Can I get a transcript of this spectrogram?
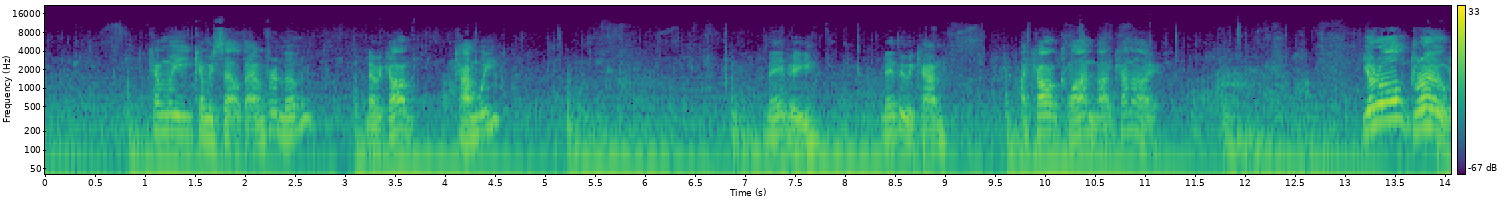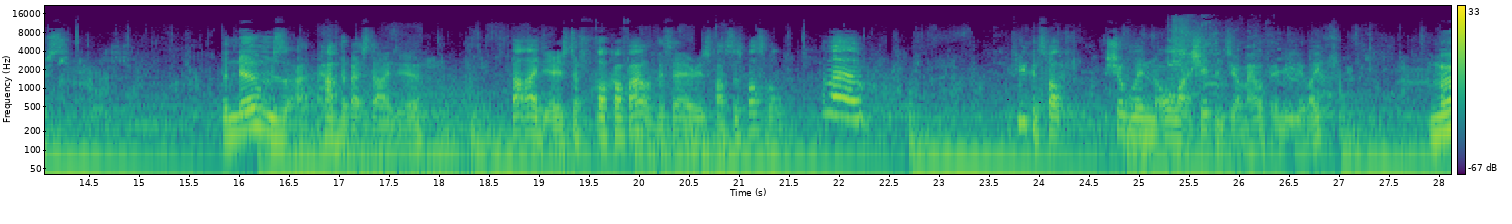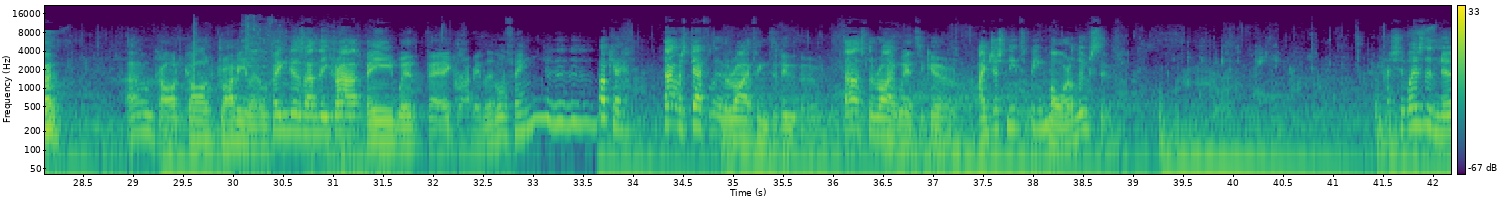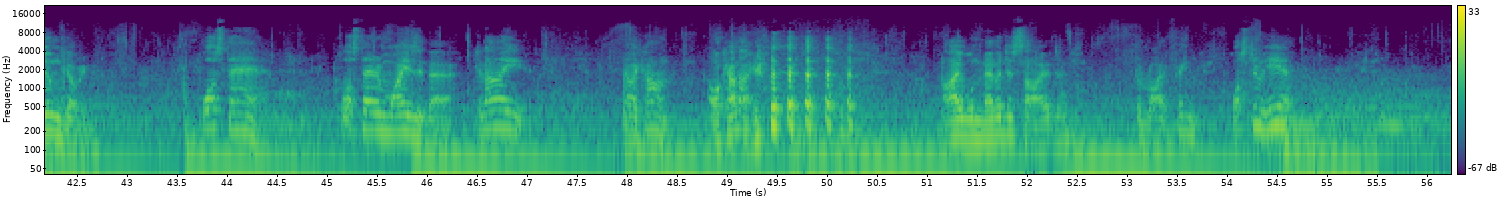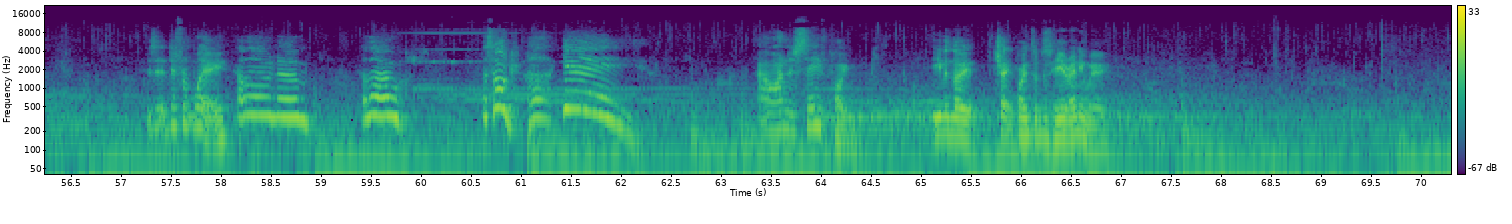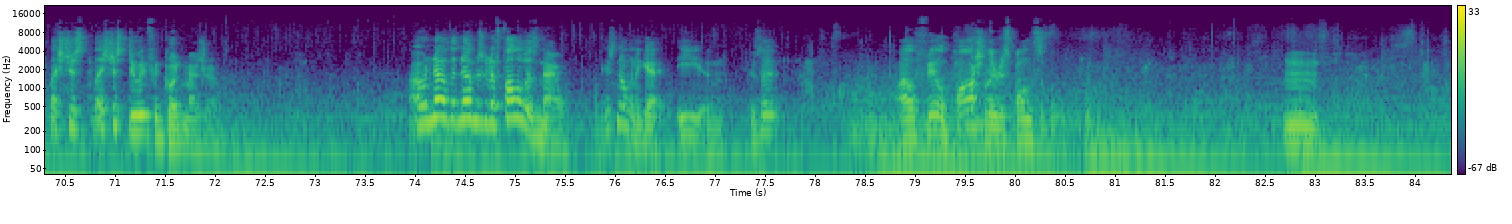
Can we can we settle down for a moment? No, we can't. Can we? Maybe. Maybe we can. I can't climb that, can I? You're all gross. The gnomes have the best idea. That idea is to fuck off out of this area as fast as possible. Hello! If you could stop shoveling all that shit into your mouth immediately. Meh. Oh god, god, grabby little fingers, and they grab me with their grabby little fingers. Okay, that was definitely the right thing to do though. That's the right way to go. I just need to be more elusive. Actually, where's the gnome going? What's there? What's there and why is it there? Can I... No, I can't. Or can I? I will never decide the right thing. What's through here? Is it a different way? Hello, Gnome. Hello. Let's hug. Yay! Oh, and a save point. Even though checkpoints are just here anyway. Let's just let's just do it for good measure. Oh no, the gnome's gonna follow us now. It's not gonna get eaten, is it? I'll feel partially responsible. Hmm.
